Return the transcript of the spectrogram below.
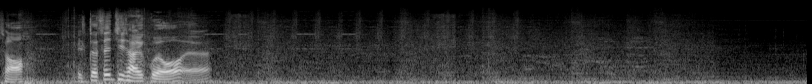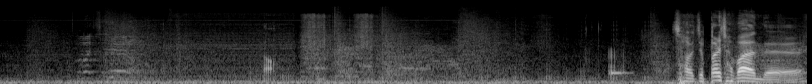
자 일단 센치 다 했고요 예. 자 이제 빨리 잡아야 하는데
